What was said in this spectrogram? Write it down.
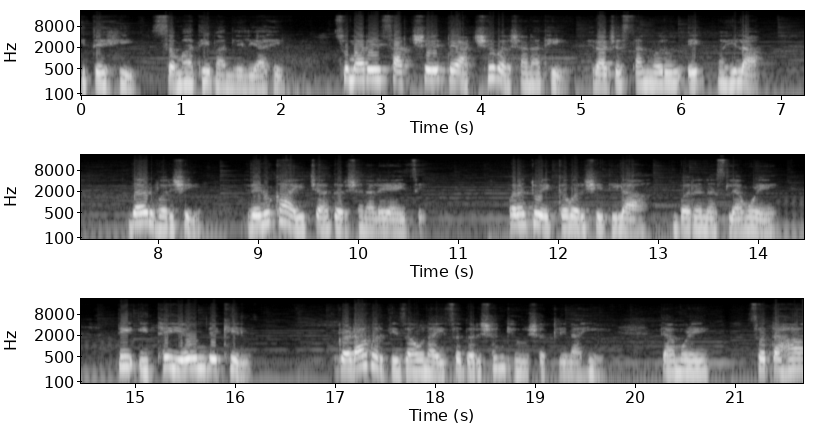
इथे ही समाधी बांधलेली आहे. सुमारे सातशे ते आठशे वर्षांआधी राजस्थानवरून एक महिला दरवर्षी रेणुका आईच्या दर्शनाला यायचे. परंतु एक वर्षी तिला बरं नसल्यामुळे ती इथे येऊन देखील गडावरती जाऊन आईचं दर्शन घेऊ शकली नाही. त्यामुळे स्वतः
